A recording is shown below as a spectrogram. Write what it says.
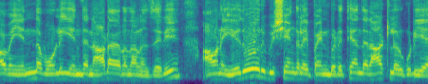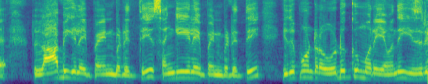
அவன் எந்த மொழி எந்த நாடாக இருந்தாலும் சரி அவனை ஏதோ ஒரு விஷயங்களை பயன்படுத்தி அந்த நாட்டில் இருக்கக்கூடிய லாபிகளை பயன்படுத்தி சங்கிகளை பயன்படுத்தி இது போன்ற ஒடுக்குமுறையை வந்து இஸ்ரேல்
